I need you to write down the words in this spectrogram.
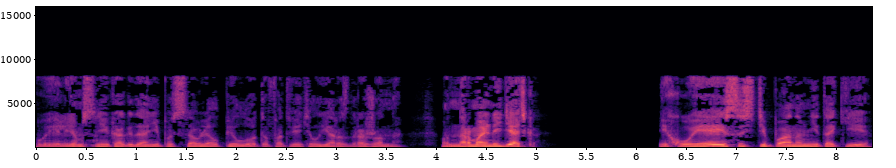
Уильямс никогда не подставлял пилотов, — ответил я раздраженно. — Он нормальный дядька. И Хуэй со Степаном не такие.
